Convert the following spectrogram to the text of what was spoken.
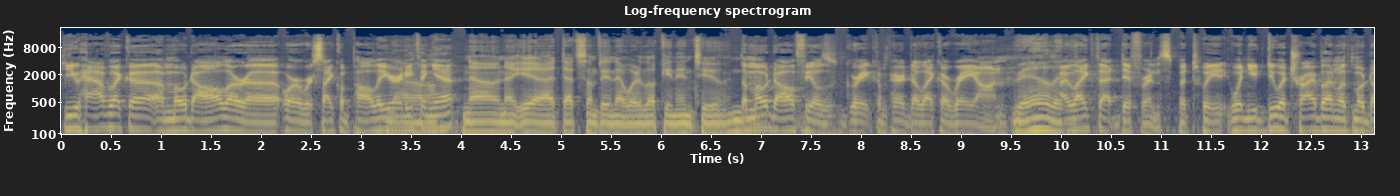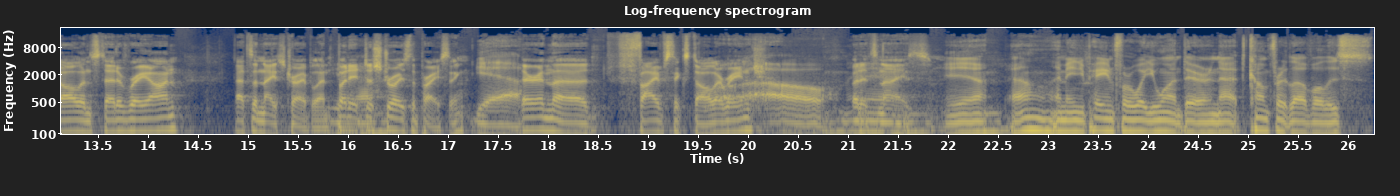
Do you have like a, a modal or a or a recycled poly or anything yet? no, not yet. That's something that we're looking into. The modal feels great compared to like a rayon. Really? I like that difference between when you do a tri blend with modal instead of rayon. That's a nice tri blend, but it destroys the pricing. yeah. They're in the five six dollar range, Oh, but it's nice. Yeah. Well, I mean, you're paying for what you want there, and that comfort level is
